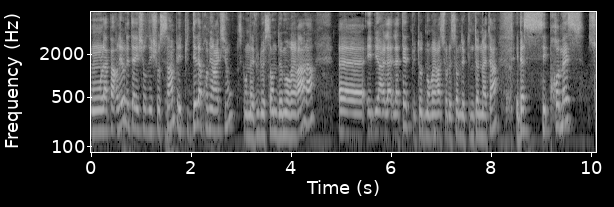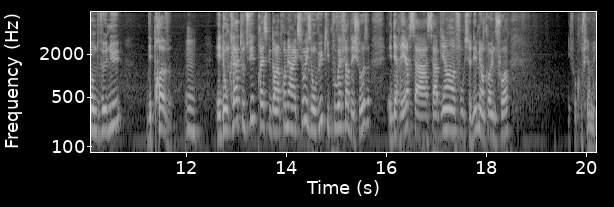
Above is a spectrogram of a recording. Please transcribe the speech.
on l'a parlé, on est allé sur des choses simples, et puis dès la première action, parce qu'on a vu le centre de Morera là, euh, eh bien, la, tête plutôt de Morera sur le centre de Clinton Mata, eh bien, ces promesses sont devenues des preuves. Mm. Et donc là, tout de suite, presque dans la première action, ils ont vu qu'ils pouvaient faire des choses. Et derrière, ça, ça a bien fonctionné. Mais encore une fois, il faut confirmer.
